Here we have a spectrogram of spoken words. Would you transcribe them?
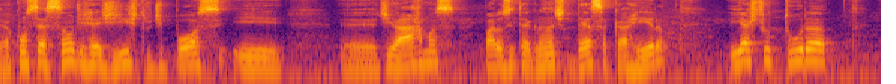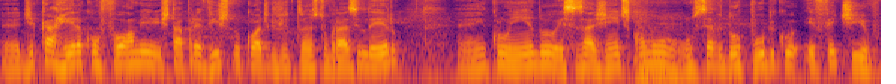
é, a concessão de registro de posse e de armas para os integrantes dessa carreira e a estrutura de carreira conforme está previsto no Código de Trânsito Brasileiro, é, incluindo esses agentes como um servidor público efetivo.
